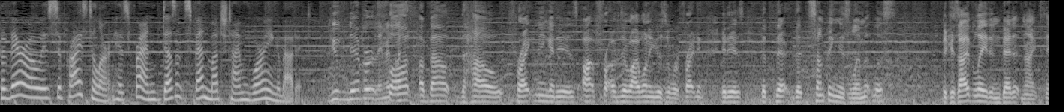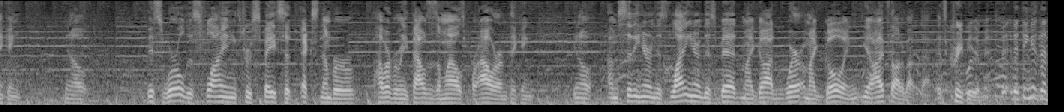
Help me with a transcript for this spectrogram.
Favero is surprised to learn his friend doesn't spend much time worrying about it. You've never thought about how frightening it is. Uh, fr- I want to use the word frightening. It is that there, that something is limitless. Because I've laid in bed at night thinking, you know, this world is flying through space at X number, however many thousands of miles per hour. I'm thinking, you know, I'm sitting here in this, lying here in this bed. My God, where am I going? You know, I've thought about that. It's creepy well, to me. The, the, thing is that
